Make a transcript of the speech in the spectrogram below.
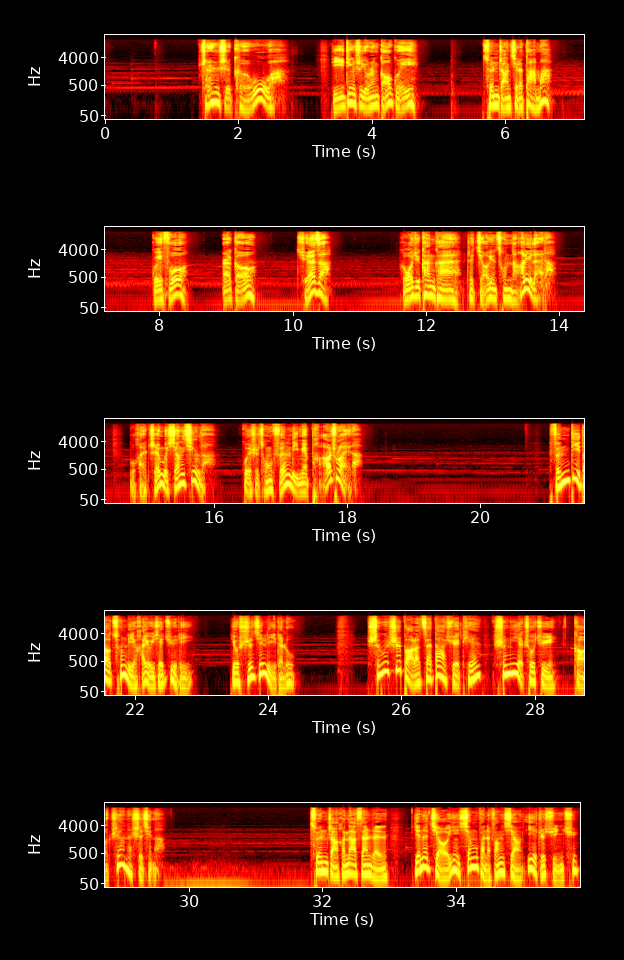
真是可恶啊！一定是有人搞鬼。村长气得大骂：“鬼符、二狗、瘸子，和我去看看这脚印从哪里来的！我还真不相信了，会是从坟里面爬出来的。”坟地到村里还有一些距离，有十几里的路。谁会吃饱了在大雪天深夜出去搞这样的事情呢？村长和那三人沿着脚印相反的方向一直寻去，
